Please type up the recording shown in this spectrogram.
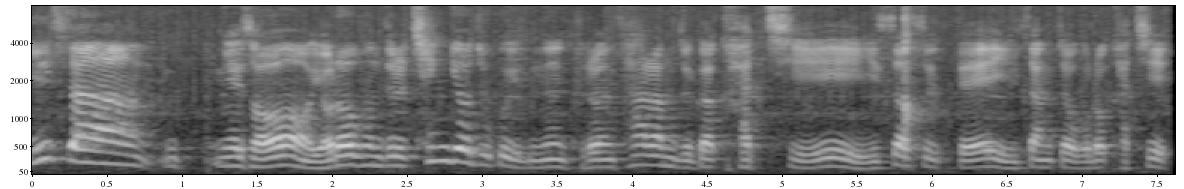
일상에서 여러분들을 챙겨주고 있는 그런 사람들과 같이 있었을 때 일상적으로 같이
